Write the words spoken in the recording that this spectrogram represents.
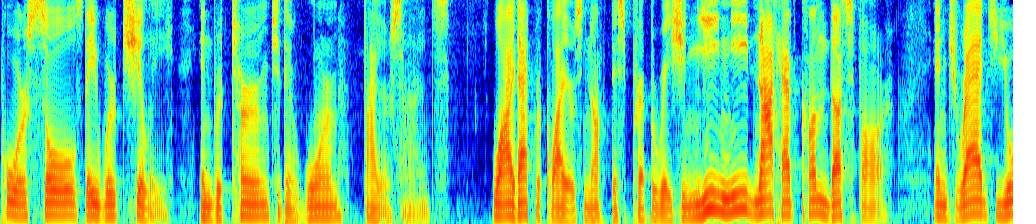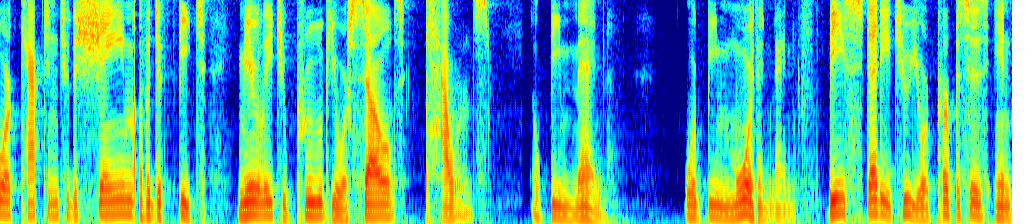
poor souls, they were chilly and returned to their warm firesides. Why, that requires not this preparation. Ye need not have come thus far, and dragged your captain to the shame of a defeat, merely to prove yourselves cowards. Oh, be men or be more than men. Be steady to your purposes and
